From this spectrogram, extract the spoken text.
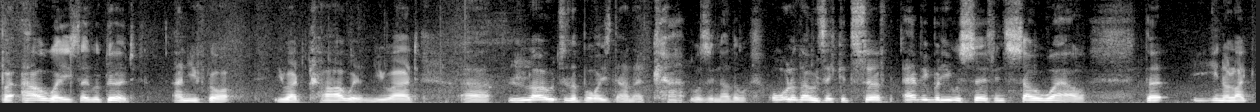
But our waves, they were good. And you've got, you had Carwyn, you had uh, loads of the boys down there. Cat was another one. All of those, they could surf. Everybody was surfing so well that, you know, like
